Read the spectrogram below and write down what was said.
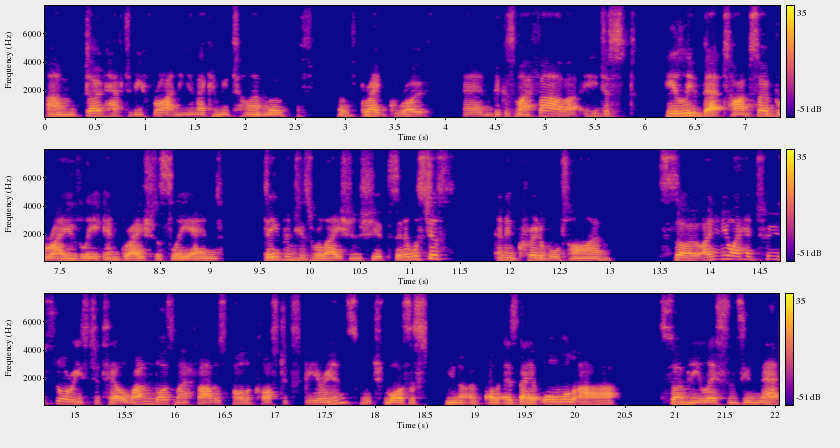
um, don't have to be frightening, and they can be time of of great growth. And because my father, he just he lived that time so bravely and graciously, and deepened his relationships, and it was just an incredible time. So I knew I had two stories to tell. One was my father's Holocaust experience, which was, you know, as they all are, so many lessons in that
